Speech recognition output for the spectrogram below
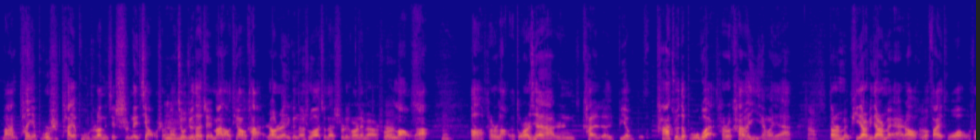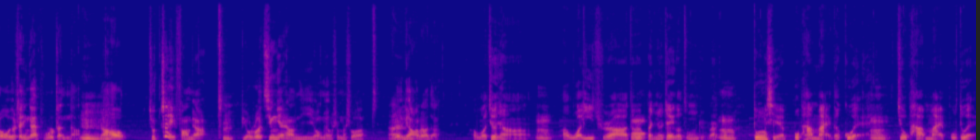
玛，他也不是他也不知道那些是那叫什么，嗯就觉得这玛瑙挺好看。然后人家跟他说，就在十里河那边说是嗯老的，嗯啊，他说老的多少钱啊？人开了也不他觉得不贵，他说开了一千块钱。啊，当时美屁颠儿屁颠儿美，然后给我发一图，我说我觉得这应该不是真的。嗯，然后就这方面，嗯，比如说经验上，你有没有什么说可以嗯聊聊的？我就想嗯啊，我一直啊都是嗯本着这个宗旨，嗯东西不怕买的贵，嗯就怕买不对。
